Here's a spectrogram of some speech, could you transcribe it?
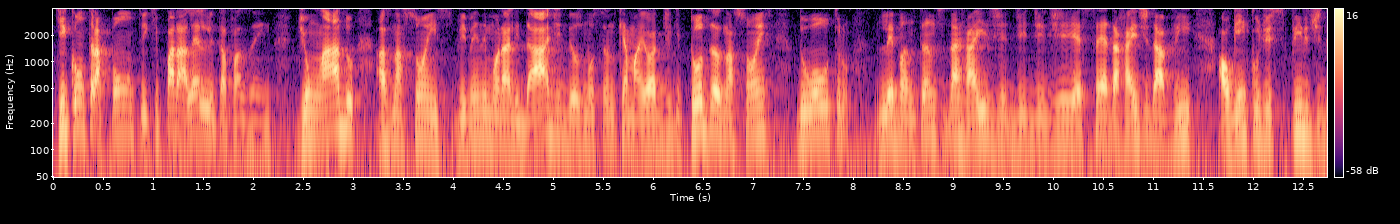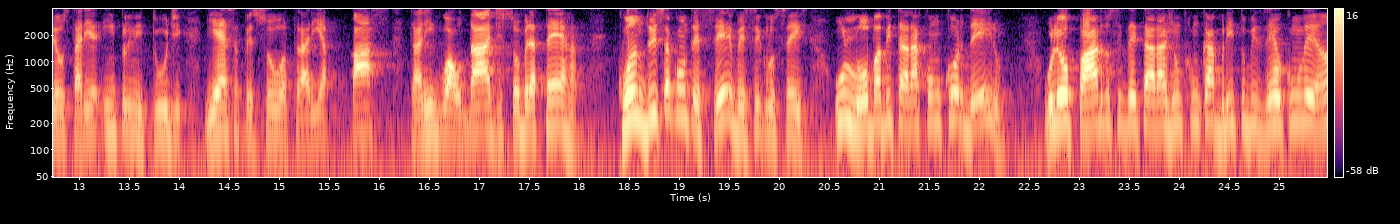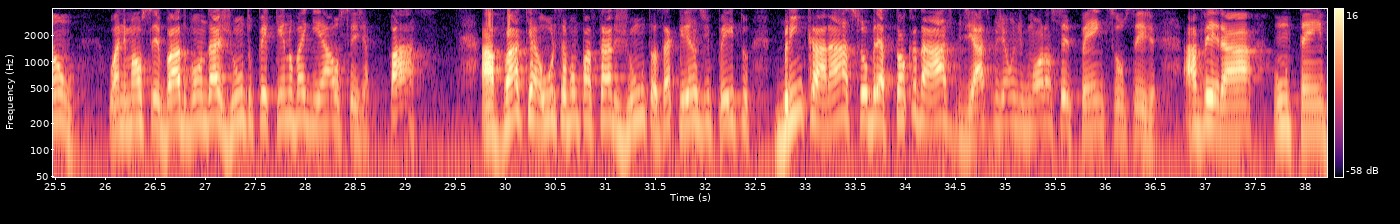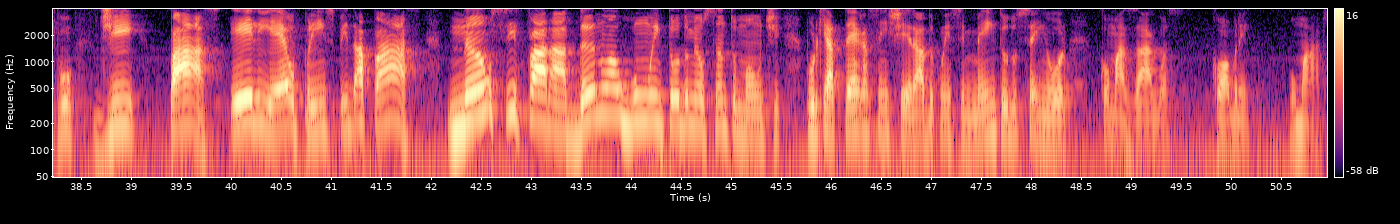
Que contraponto e que paralelo ele está fazendo? De um lado, as nações vivendo imoralidade, Deus mostrando que é maior de que todas as nações, do outro, levantando-se da raiz de, de, de Jessé, da raiz de Davi, alguém cujo Espírito de Deus estaria em plenitude e essa pessoa traria paz, traria igualdade sobre a terra. Quando isso acontecer, versículo 6, o lobo habitará com o cordeiro, o leopardo se deitará junto com o cabrito, o bezerro com o leão, o animal cevado vão andar junto, o pequeno vai guiar, ou seja, paz. A vaca e a ursa vão pastar juntas, a criança de peito brincará sobre a toca da áspide. Áspide é onde moram serpentes, ou seja, haverá um tempo de paz. Ele é o príncipe da paz. Não se fará dano algum em todo o meu santo monte, porque a terra se encherá do conhecimento do Senhor, como as águas cobrem o mar.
